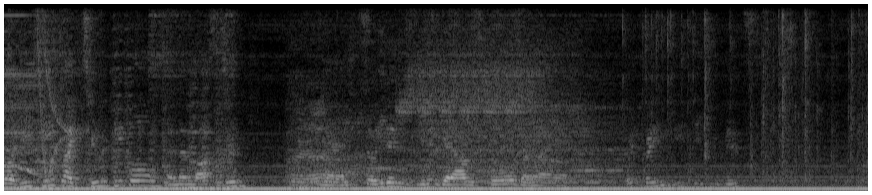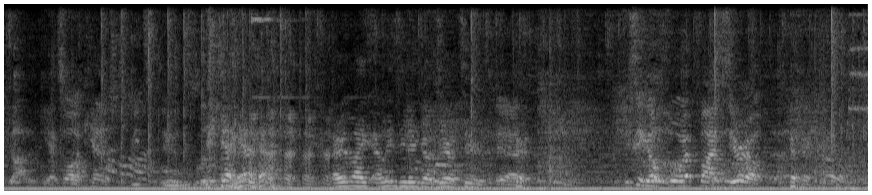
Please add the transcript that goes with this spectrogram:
Well, he beat like two people and then lost two. Uh, Yeah. So he didn't. He didn't get out of school, but uh. Wait, wait. He, he, beats. Gotta get that's all I can. Just beat some dudes. Yeah, yeah, yeah. I mean, like at least he didn't go zero two. Yeah. He's gonna go four five zero.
